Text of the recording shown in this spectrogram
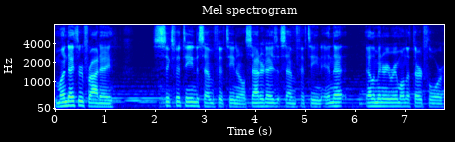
Monday through Friday, 6:15 to 7:15, and on Saturdays at 7:15 in that elementary room on the third floor,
